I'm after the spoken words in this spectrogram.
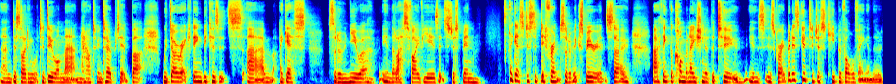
and deciding what to do on that and how to interpret it. But with directing, because it's, um, I guess, sort of newer in the last five years, it's just been I guess just a different sort of experience. So I think the combination of the two is is great. But it's good to just keep evolving and the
